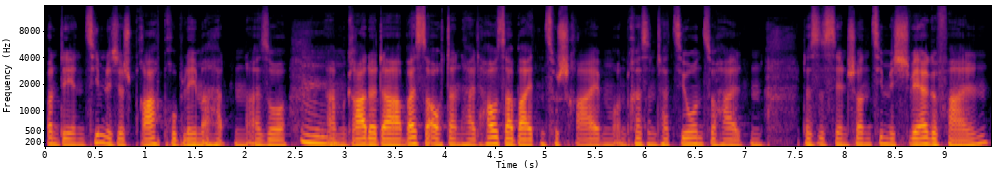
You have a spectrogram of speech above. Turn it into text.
von denen ziemliche Sprachprobleme hatten. Also mhm. ähm, gerade da, weißt du, auch dann halt Hausarbeiten zu schreiben und Präsentationen zu halten, das ist denen schon ziemlich schwer gefallen.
